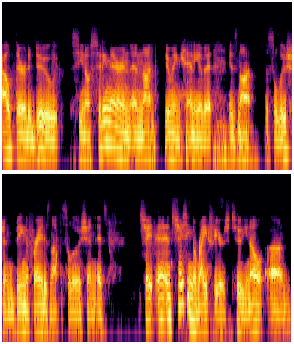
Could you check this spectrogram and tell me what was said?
out there to do. So, you know sitting there and, and not doing any of it is not the solution. Being afraid is not the solution. It's cha- and chasing the right fears too you know? Um,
